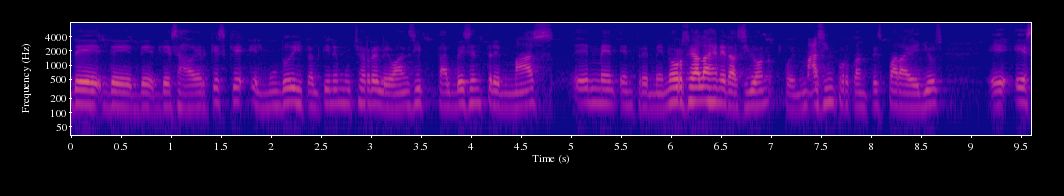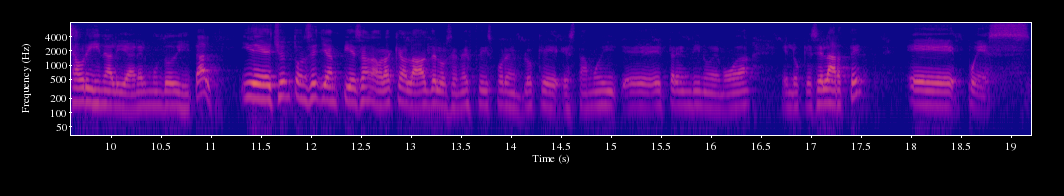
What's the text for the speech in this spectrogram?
de, saber que es que el mundo digital tiene mucha relevancia y tal vez entre más, eh, entre menor sea la generación, pues más importante es para ellos eh, esa originalidad en el mundo digital. Y de hecho entonces ya empiezan, ahora que hablabas de los NFTs, por ejemplo, que está muy eh, trendy, no de moda en lo que es el arte, pues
